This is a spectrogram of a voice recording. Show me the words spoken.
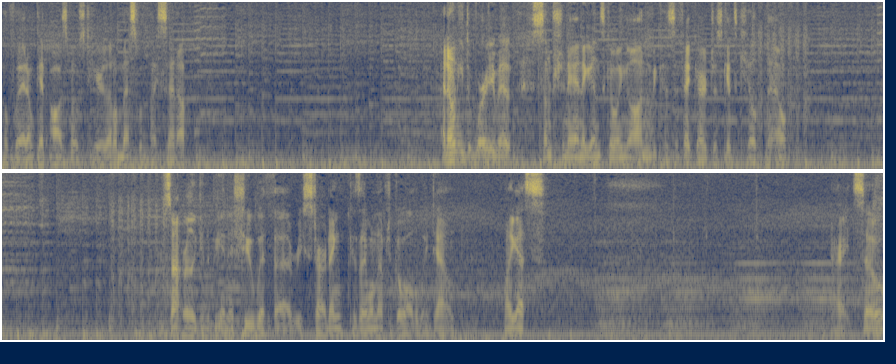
Hopefully I don't get Osmost here. That'll mess with my setup. I don't need to worry about some shenanigans going on, because if Edgar just gets killed now, it's not really going to be an issue with uh, restarting, because I won't have to go all the way down. Well, I guess... Alright, so...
